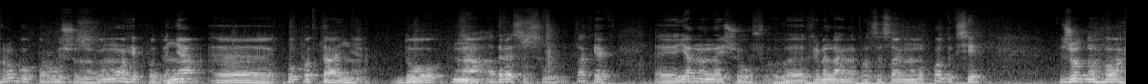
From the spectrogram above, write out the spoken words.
грубо порушено вимоги подання е, клопотання до, на адресу суду, так як е, я не знайшов в кримінально-процесуальному кодексі жодного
